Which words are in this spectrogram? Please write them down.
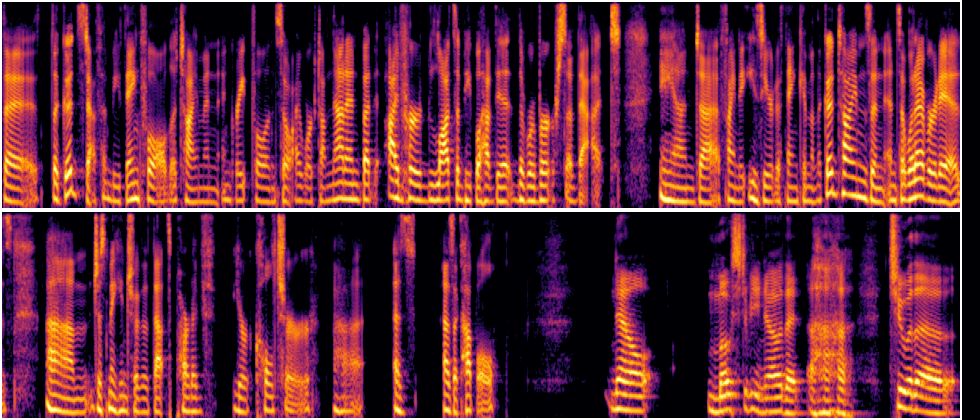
the the good stuff and be thankful all the time and, and grateful. And so i worked on that end. But i've heard lots of people have the the reverse of that and uh, find it easier to thank him in the good times and and so whatever it is um, just making sure that that's part of your culture uh, as as a couple. Now, most of you know that uh, two of the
